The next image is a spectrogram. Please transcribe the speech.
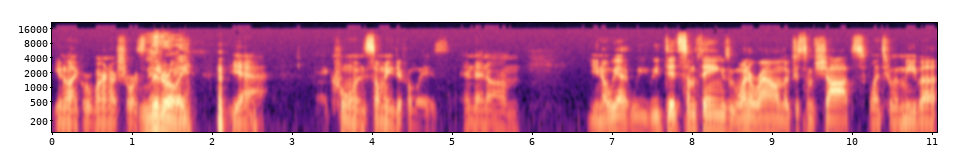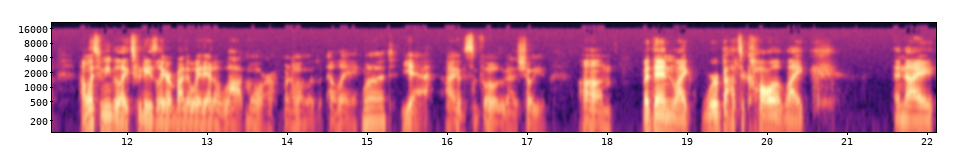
You know, like we're wearing our shorts. Literally. yeah, cool in so many different ways. And then, um, you know, we had we, we did some things. We went around, looked at some shops, went to Amoeba. I went to Amoeba like two days later, and by the way, they had a lot more when I went with LA. What? Yeah, I have some photos I got to show you. Um, but then like we're about to call it like a night.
